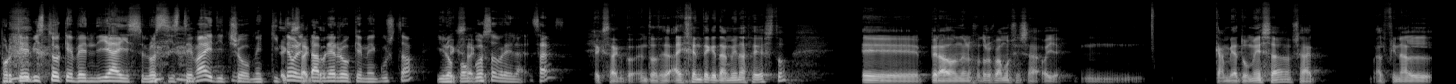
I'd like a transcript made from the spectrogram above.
porque he visto que vendíais los sistemas y he dicho, me quito el tablero que me gusta y lo pongo sobre la, ¿sabes? Exacto. Entonces, hay gente que también hace esto, eh, pero a donde nosotros vamos es a, oye, mm, cambia tu mesa, o sea, al final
